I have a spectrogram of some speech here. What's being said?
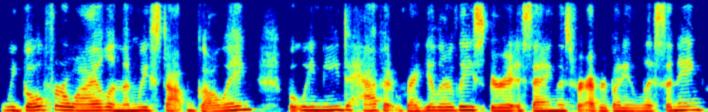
we go for a while and then we stop going, but we need to have it regularly. Spirit is saying this for everybody listening,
